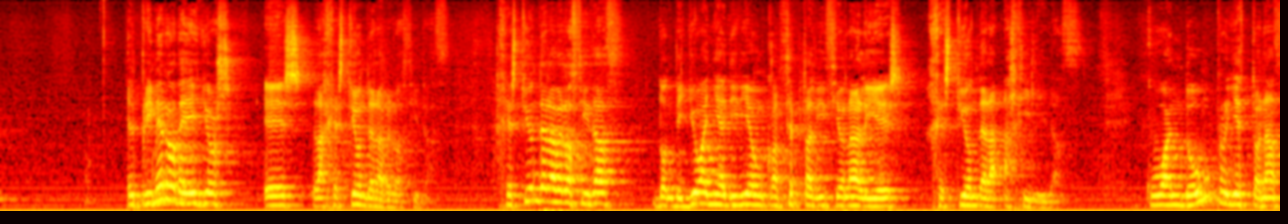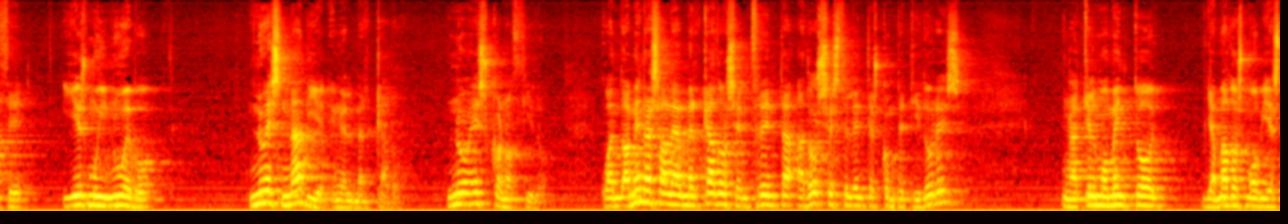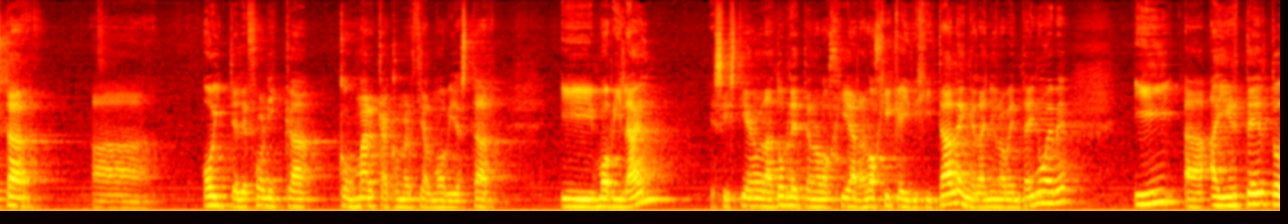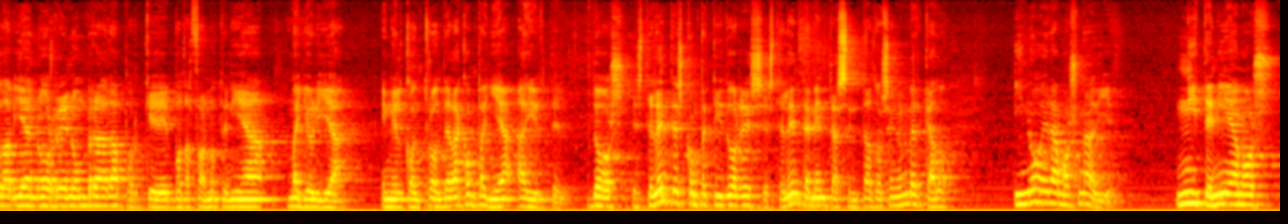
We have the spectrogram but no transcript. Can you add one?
el primero de ellos es la gestión de la velocidad. Gestión de la velocidad donde yo añadiría un concepto adicional y es gestión de la agilidad. Cuando un proyecto nace y es muy nuevo, no es nadie en el mercado, no es conocido. Cuando Amena sale al mercado se enfrenta a dos excelentes competidores, en aquel momento llamados Movistar, hoy Telefónica con marca comercial Movistar y Moviline, existían la doble tecnología analógica y digital en el año 99 y uh, Airtel todavía no renombrada porque Vodafone no tenía mayoría en el control de la compañía Airtel. Dos excelentes competidores, excelentemente asentados en el mercado y no éramos nadie, ni teníamos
